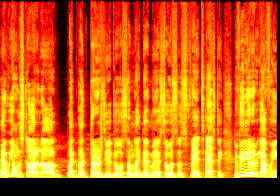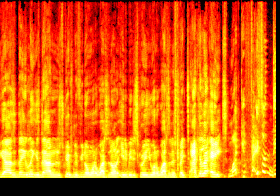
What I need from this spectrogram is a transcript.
and we only started uh, like like Thursday ago or something like that, man. So it's, it's fantastic. The video that we got for you guys today, link is down in the description. If you don't want to watch it on the itty bitty screen, you want to watch it in Spectacular 8. Monkey Face of D,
